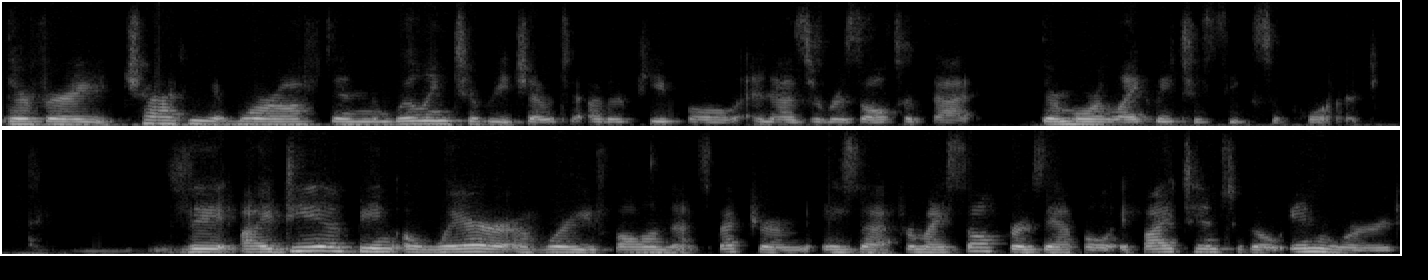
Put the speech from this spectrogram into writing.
they're very chatty more often, willing to reach out to other people, and as a result of that, they're more likely to seek support the idea of being aware of where you fall in that spectrum is that for myself, for example, if I tend to go inward,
